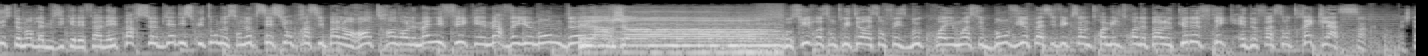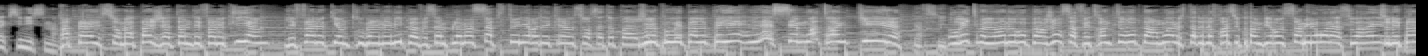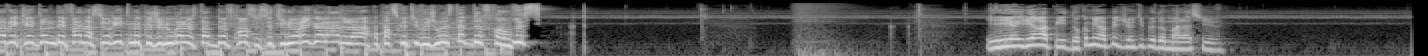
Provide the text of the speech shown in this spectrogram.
justement de la musique et des fans et par ce biais discutons de son obsession principale en rentrant dans le magnifique et merveilleux monde de l'argent. Pour suivre son Twitter et son Facebook, croyez-moi, ce bon vieux Pacific Sound 3003 ne parle que de fric et de façon très classe. Hashtag cynisme. Rappel, sur ma page, j'attends des fans clients. Les fans qui ont trouvé un ami peuvent simplement s'abstenir d'écrire sur cette page. Vous ne pouvez pas me payer? Laissez-moi tranquille Merci. Au rythme de 1 euro par jour, ça fait 30 euros par mois. Le Stade de France coûte environ 100 000 euros la soirée. Ce n'est pas avec les dons des fans à ce rythme que je louerai le Stade de France. C'est une rigolade, là Ah, parce que tu veux jouer au Stade de France. Le Il est, il est rapide, donc comme il est rapide, j'ai un petit peu de mal à suivre.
